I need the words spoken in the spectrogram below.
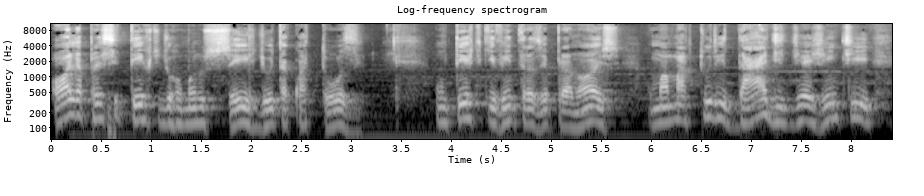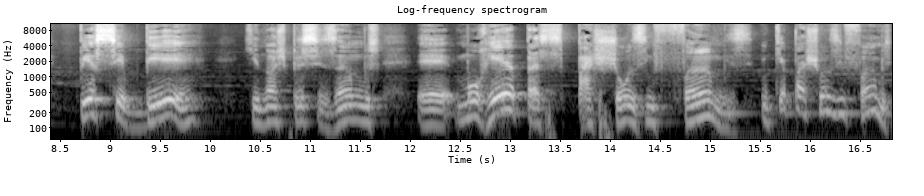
olha para esse texto de Romanos 6, de 8 a 14. Um texto que vem trazer para nós uma maturidade de a gente perceber que nós precisamos é, morrer para as paixões infames. O que é paixões infames?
